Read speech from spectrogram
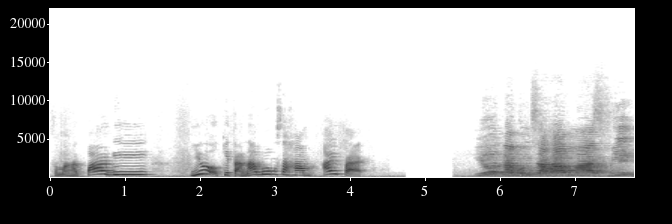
Semangat pagi! Yuk kita nabung saham iPad. Yuk nabung saham Mas Bi!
